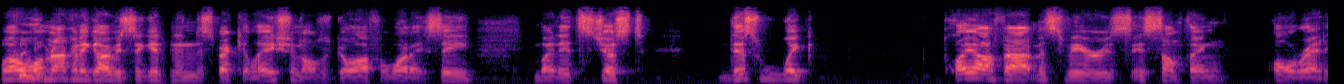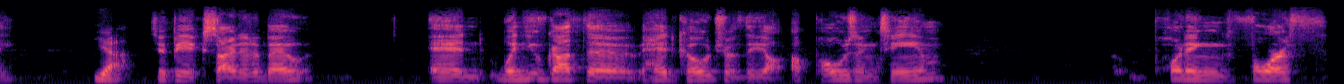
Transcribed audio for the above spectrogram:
Well, well I'm not going to obviously get into speculation. I'll just go off of what I see, but it's just this like playoff atmosphere is is something already. Yeah. To be excited about. And when you've got the head coach of the opposing team putting forth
